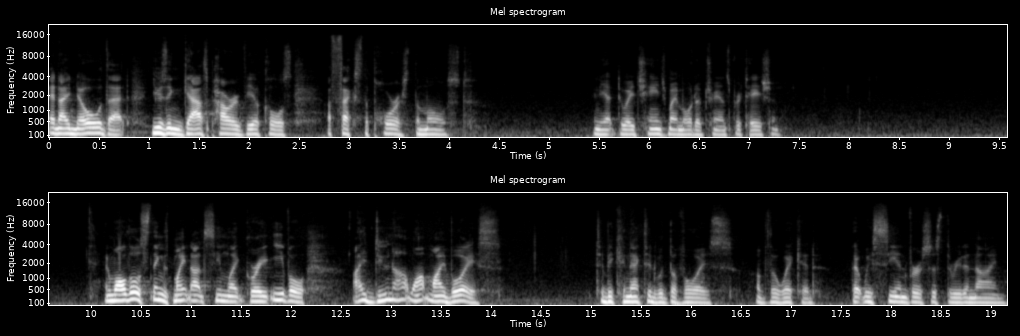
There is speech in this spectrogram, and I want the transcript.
And I know that using gas powered vehicles affects the poorest the most. And yet, do I change my mode of transportation? And while those things might not seem like great evil, I do not want my voice to be connected with the voice of the wicked that we see in verses 3 to 9.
